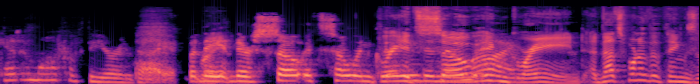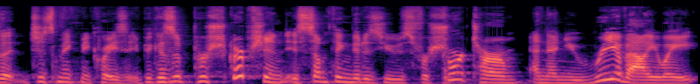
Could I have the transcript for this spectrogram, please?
Get him off of the urine diet. But right. they, they're so it's so ingrained. It's in so ingrained, and that's one of the things that just make me crazy because a prescription is something that is used for short term, and then you reevaluate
